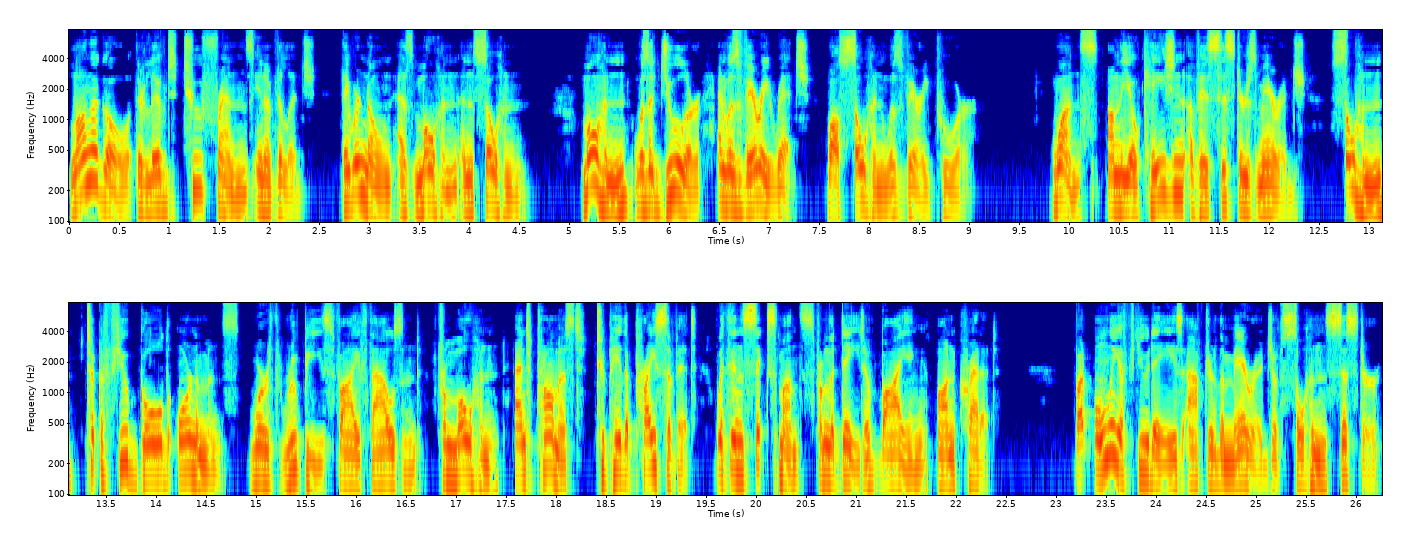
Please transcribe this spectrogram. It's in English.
Long ago there lived two friends in a village. They were known as Mohan and Sohan. Mohan was a jeweler and was very rich, while Sohan was very poor. Once, on the occasion of his sister's marriage, Sohan took a few gold ornaments, worth rupees five thousand, from Mohan and promised to pay the price of it within six months from the date of buying on credit. But only a few days after the marriage of Sohan's sister,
